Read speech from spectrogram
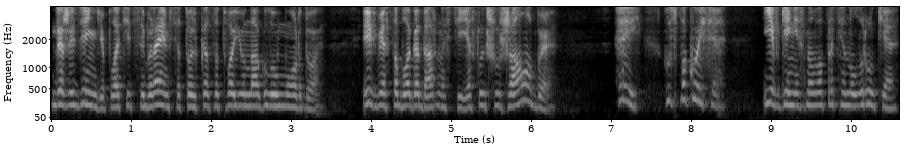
Даже деньги платить собираемся только за твою наглую морду. И вместо благодарности я слышу жалобы». «Эй, успокойся!» Евгений снова протянул руки.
